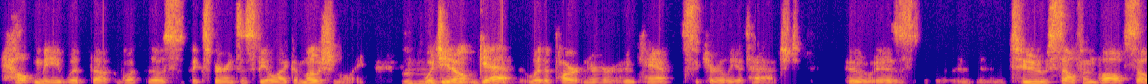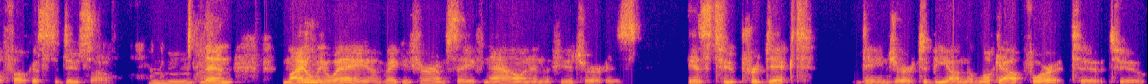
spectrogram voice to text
help me with the, what those experiences feel like emotionally, Mhm. which you don't get with a partner who can't securely attached, who is too self-involved, self-focused to do so. Mhm. Then my only way of making sure I'm safe now and in the future is is to predict danger, to be on the lookout for it, to to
